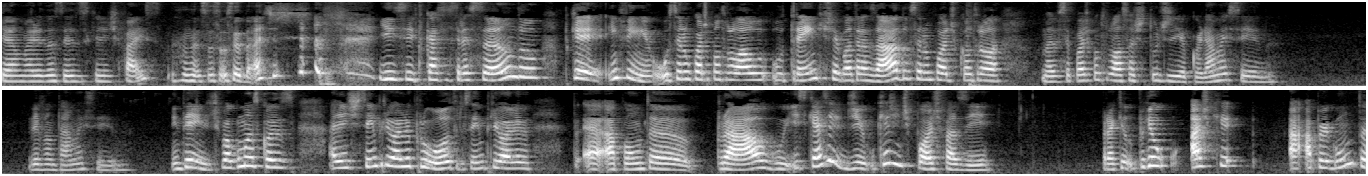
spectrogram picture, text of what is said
que é a maioria das vezes que a gente faz nessa sociedade. e se ficar se estressando. Porque, enfim, você não pode controlar o, o trem que chegou atrasado, você não pode controlar. Mas você pode controlar a sua atitude de acordar mais cedo. Levantar mais cedo Entende? Tipo, algumas coisas a gente sempre olha pro outro, sempre olha, é, aponta pra algo e esquece de o que a gente pode fazer para aquilo. Porque eu acho que a, a pergunta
